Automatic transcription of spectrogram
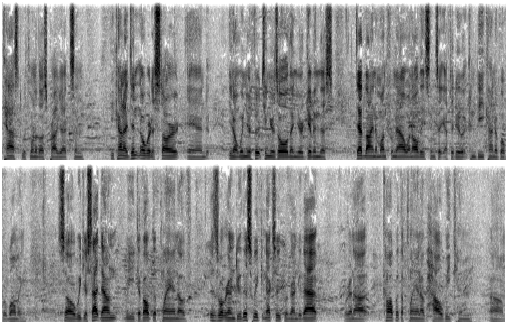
tasked with one of those projects and he kind of didn't know where to start. And, you know, when you're 13 years old and you're given this deadline a month from now and all these things that you have to do, it can be kind of overwhelming. So we just sat down, we developed a plan of this is what we're going to do this week, next week we're going to do that. We're going to come up with a plan of how we can um,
